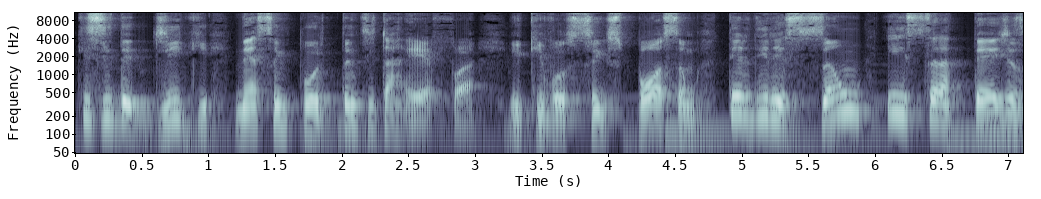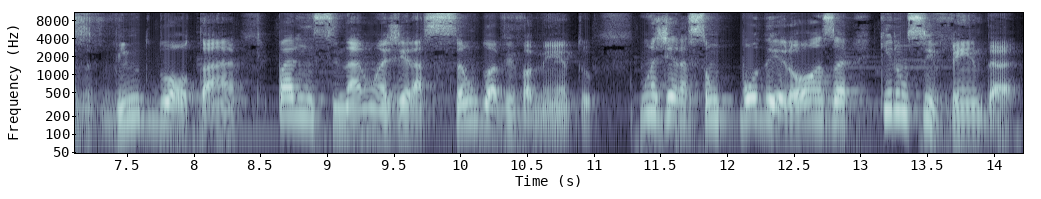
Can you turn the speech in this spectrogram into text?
que se dedique nessa importante tarefa e que vocês possam ter direção e estratégias vindo do altar para ensinar uma geração do avivamento, uma geração poderosa que não se venda,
